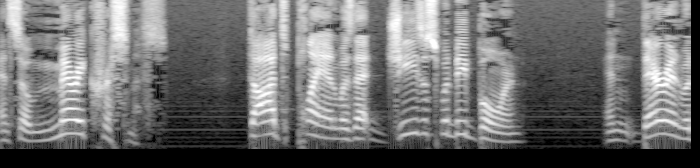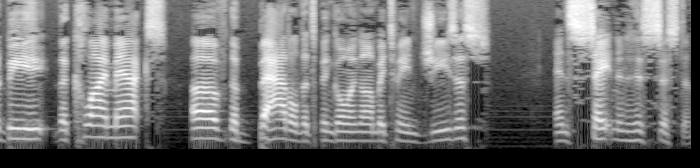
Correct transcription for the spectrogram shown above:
And so, Merry Christmas. God's plan was that Jesus would be born, and therein would be the climax of the battle that's been going on between Jesus and Satan and his system.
